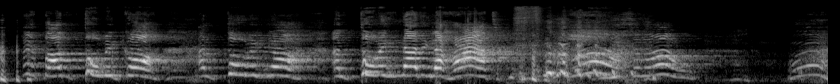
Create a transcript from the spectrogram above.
Ito ang tubig ko! Ang tubig niyo! Ang tubig nating lahat! ah, sarap! Mm.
